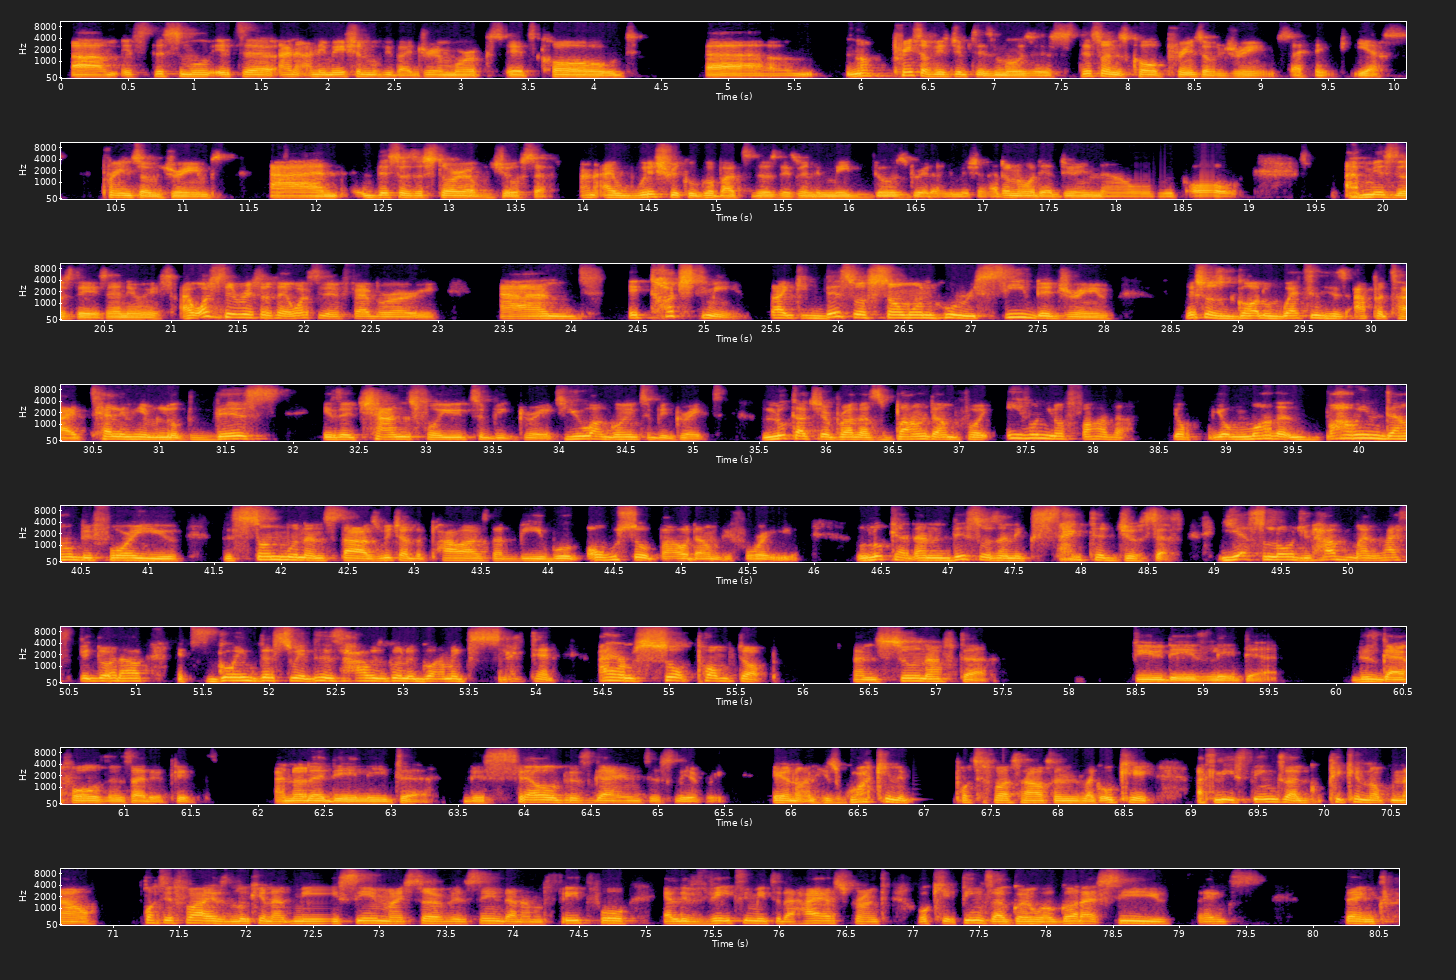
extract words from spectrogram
Um, it's this movie. It's a, an animation movie by DreamWorks. It's called um, not Prince of Egypt is Moses. This one is called Prince of Dreams. I think yes, Prince of Dreams. And this is the story of Joseph. And I wish we could go back to those days when they made those great animations. I don't know what they're doing now with all I miss those days, anyways. I watched it recently. I watched it in February, and it touched me. Like this was someone who received a dream. This was God whetting his appetite, telling him, "Look, this is a chance for you to be great. You are going to be great. Look at your brothers bowing down before you. even your father, your your mother bowing down before you. The sun, moon, and stars, which are the powers that be, will also bow down before you." look at, and this was an excited Joseph. Yes, Lord, you have my life figured out. It's going this way. This is how it's going to go. I'm excited. I am so pumped up. And soon after, few days later, this guy falls inside a pit. Another day later, they sell this guy into slavery. You know, and he's working in Potiphar's house, and he's like, okay, at least things are picking up now. Potiphar is looking at me, seeing my service, saying that I'm faithful, elevating me to the highest rank. Okay, things are going well. God, I see you. Thanks. Thanks.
